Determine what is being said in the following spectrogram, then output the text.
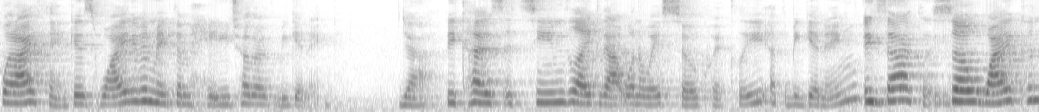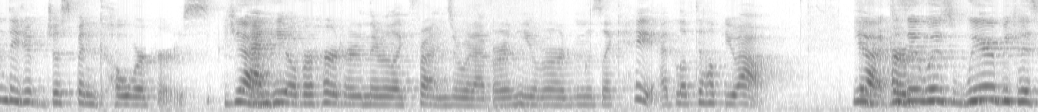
what I think is why even make them hate each other at the beginning? Yeah. Because it seemed like that went away so quickly at the beginning. Exactly. So why couldn't they have just been coworkers? Yeah. And he overheard her, and they were like friends or whatever. And he overheard and was like, "Hey, I'd love to help you out." Yeah, because her- it was weird because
